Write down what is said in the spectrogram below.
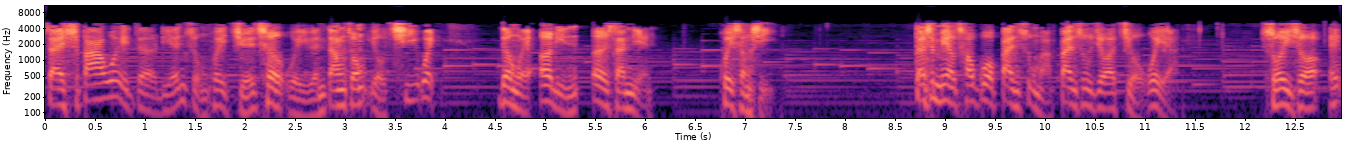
在十八位的联总会决策委员当中，有七位认为二零二三年会升息，但是没有超过半数嘛，半数就要九位啊。所以说，哎，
